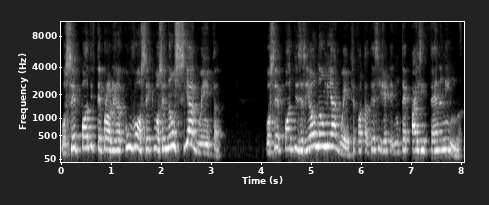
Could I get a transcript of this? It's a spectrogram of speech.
Você pode ter problema com você que você não se aguenta. Você pode dizer assim, eu não me aguento. Você pode estar desse jeito aí, não ter paz interna nenhuma.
